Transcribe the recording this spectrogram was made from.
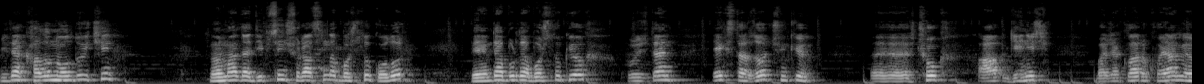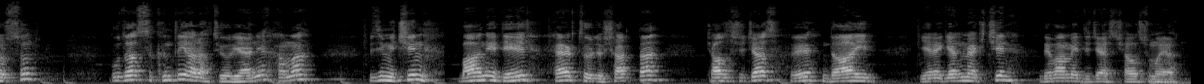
Bir de kalın olduğu için normalde dipsin şurasında boşluk olur. Benim de burada boşluk yok. Bu yüzden ekstra zor çünkü e, çok geniş bacakları koyamıyorsun. Bu da sıkıntı yaratıyor yani ama bizim için bahane değil her türlü şartta çalışacağız ve daha iyi yere gelmek için devam edeceğiz çalışmaya.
